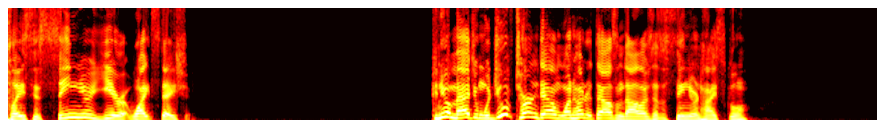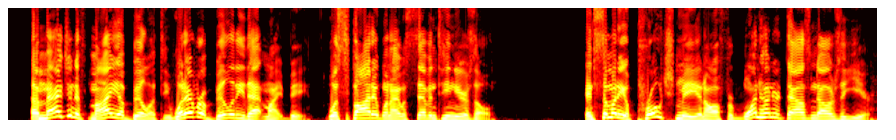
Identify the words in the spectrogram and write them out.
plays his senior year at White Station. Can you imagine? Would you have turned down $100,000 as a senior in high school? Imagine if my ability, whatever ability that might be, was spotted when I was 17 years old. And somebody approached me and offered $100,000 a year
